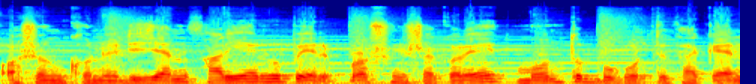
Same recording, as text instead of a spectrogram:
অসংখ্য নেটিজেন ফারিয়ার রূপের প্রশংসা করে মন্তব্য করতে থাকেন।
